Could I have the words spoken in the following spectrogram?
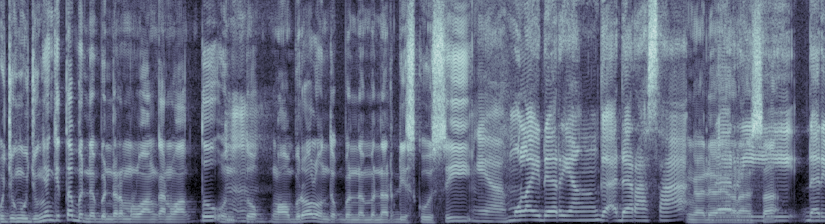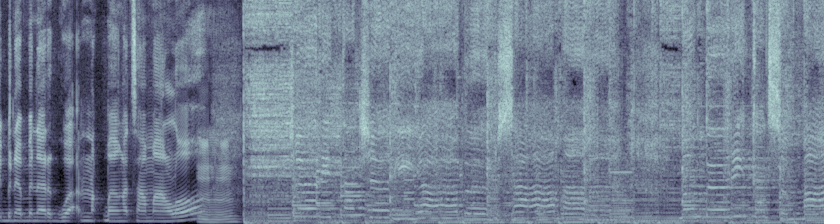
ujung-ujungnya kita bener-bener meluangkan waktu untuk ngobrol, untuk bener-bener diskusi. Ya, mulai dari yang nggak ada rasa, Nggak ada dari rasa. dari benar-benar gua enak banget sama lo. Cerita ceria bersama Memberikan semangat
